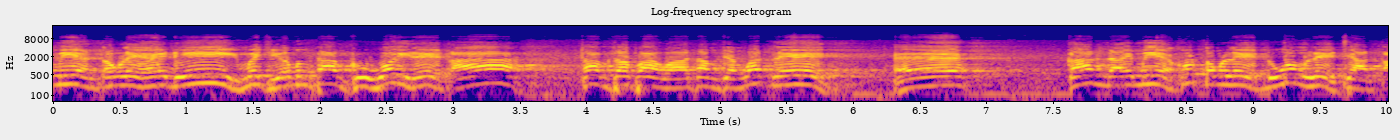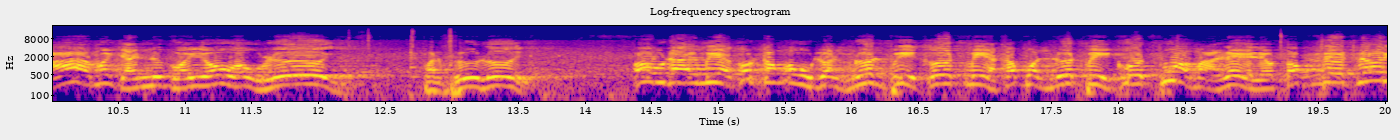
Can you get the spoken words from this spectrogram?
เมียต้องเล่ให้ดี ไม่เชื่อมึงตามครูไว้เลยตาทำสภาวะทำจังหวัดเลยเออการได้เมียเขาต้องเล่ดวงเล่จัดตาไม่ใช่นึกว่าโยเอาเลย มันพลื้อเลย เอาได้เมียเขาต้องเอาเดือนเดือนพี่เกิดเมียกับวันเดือนพี่เกิดพัวมาเล่แล้วตกเสร็จเลย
